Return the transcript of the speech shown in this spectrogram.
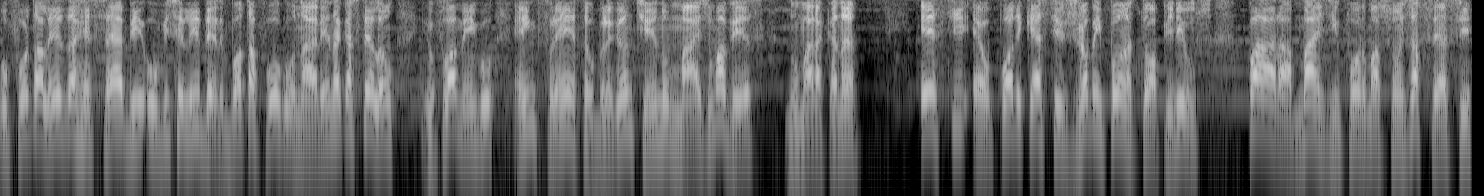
o Fortaleza recebe o vice-líder Botafogo na Arena Castelão e o Flamengo enfrenta o Bragantino mais uma vez no Maracanã. Este é o podcast Jovem Pan Top News. Para mais informações, acesse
